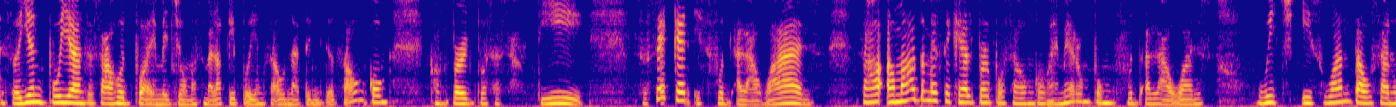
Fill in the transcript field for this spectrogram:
So, yun po yan. Sa sahod po ay medyo mas malaki po yung sahod natin dito sa Hong Kong compared po sa Saudi. So, second is food allowance. Sa ang mga domestic helper po sa Hong Kong ay meron pong food allowance which is 1,196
